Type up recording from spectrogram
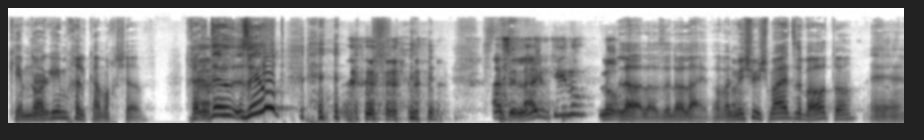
כי הם כן. נוהגים חלקם עכשיו. זהירות! אה, זה live כאילו? לא. לא, לא, זה לא live, אבל אה. מישהו ישמע את זה באוטו. אה,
